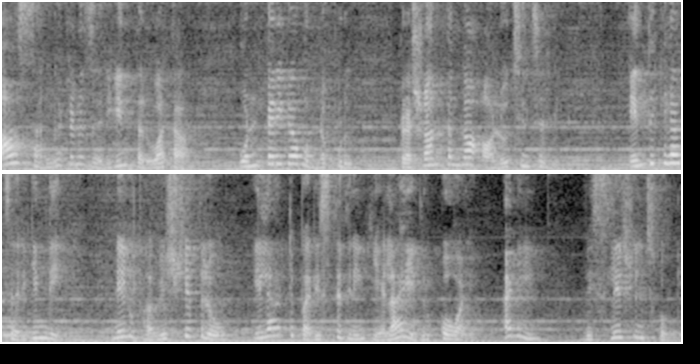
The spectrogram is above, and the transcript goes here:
ఆ సంఘటన జరిగిన తరువాత ఒంటరిగా ఉన్నప్పుడు ప్రశాంతంగా ఆలోచించండి. ఎందుకిలా జరిగింది? నేను భవిష్యత్తులో ఇలాంటి పరిస్థితిని ఎలా ఎదుర్కోవాలి? అని విశ్లేషించుకోండి.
